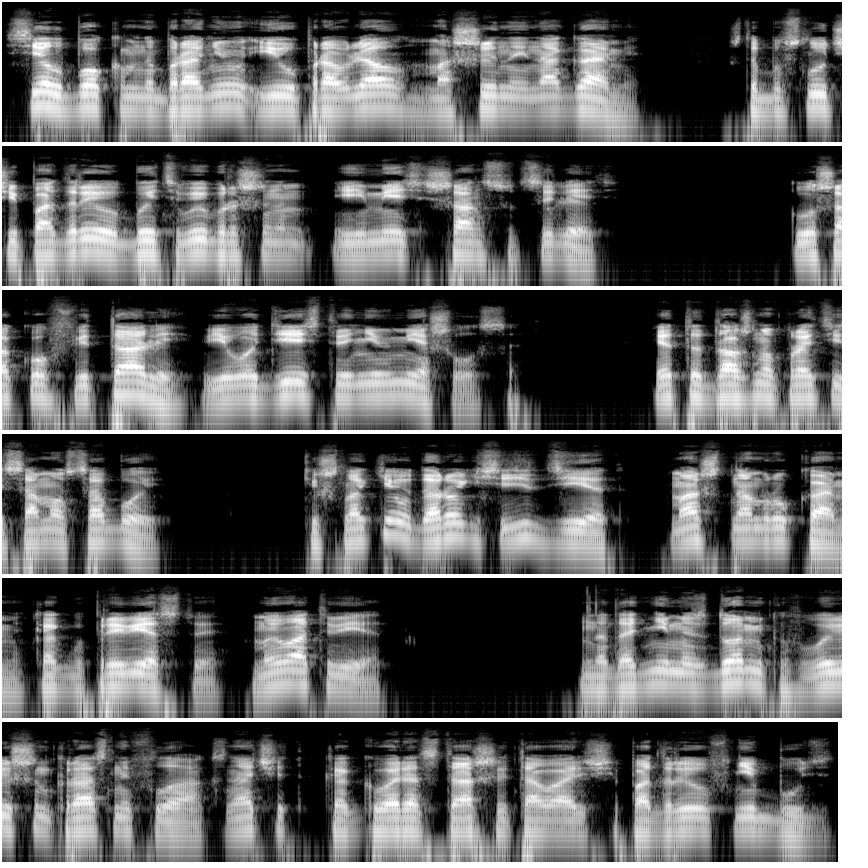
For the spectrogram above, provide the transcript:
сел боком на броню и управлял машиной ногами, чтобы в случае подрыва быть выброшенным и иметь шанс уцелеть. Глушаков Виталий в его действия не вмешивался. Это должно пройти само собой. В кишлаке у дороги сидит дед, машет нам руками, как бы приветствуя. Мы в ответ. Над одним из домиков вывешен красный флаг, значит, как говорят старшие товарищи, подрывов не будет.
